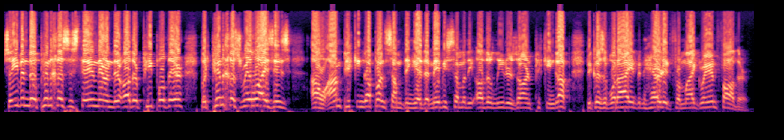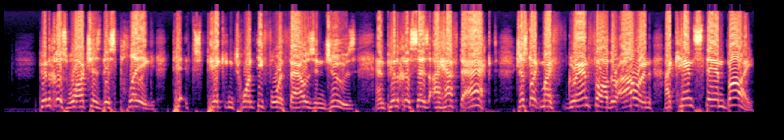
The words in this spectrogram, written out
So even though Pinchas is standing there and there are other people there, but Pinchas realizes, oh, I'm picking up on something here that maybe some of the other leaders aren't picking up because of what I have inherited from my grandfather. Pinchas watches this plague t- taking 24,000 Jews, and Pinchas says, I have to act. Just like my grandfather Aaron, I can't stand by.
